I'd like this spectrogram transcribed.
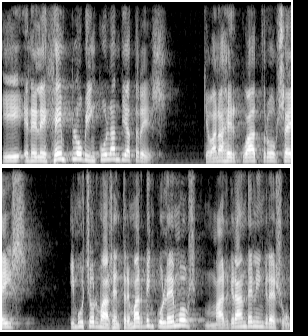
Y en el ejemplo vinculan día tres, que van a ser cuatro, seis y muchos más. Entre más vinculemos, más grande el ingreso.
